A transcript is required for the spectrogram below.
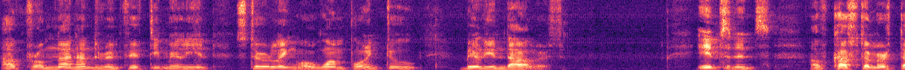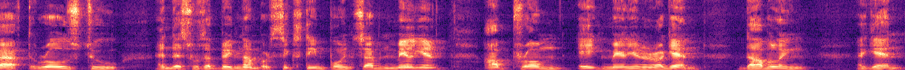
up from 950 million sterling or 1.2 billion dollars. Incidents of customer theft rose to, and this was a big number, 16.7 million, up from 8 million, or again, doubling Again,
